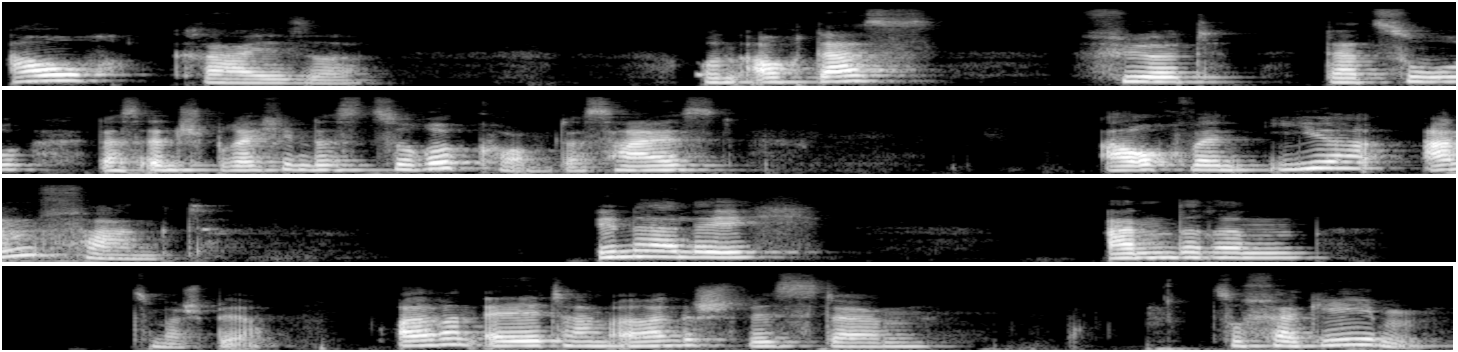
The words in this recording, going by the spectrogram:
auch Kreise. Und auch das führt dazu, dass entsprechendes zurückkommt. Das heißt, auch wenn ihr anfangt, innerlich anderen, zum Beispiel euren Eltern, euren Geschwistern, zu vergeben,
